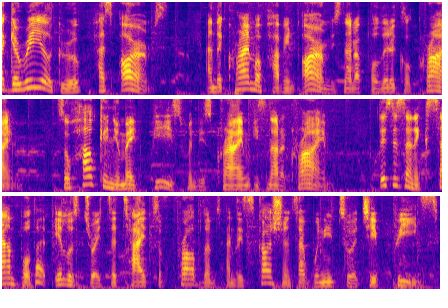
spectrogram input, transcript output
A guerrilla group has arms, and the crime of having arms is not a political crime. So how can you make peace when this crime is not a crime? This is an example that illustrates the types of problems and discussions that we need to achieve peace.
